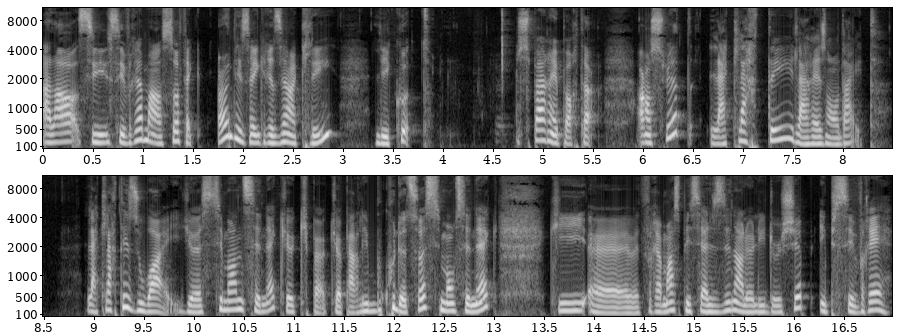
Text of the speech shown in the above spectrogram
Alors, c'est vraiment ça. Fait un des ingrédients clés, l'écoute. Super important. Ensuite, la clarté, la raison d'être la clarté du why. Il y a Simone Sinek qui, a parlé beaucoup de ça, Simon Sinek, qui euh, est vraiment spécialisé dans le leadership. Et puis c'est vrai,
